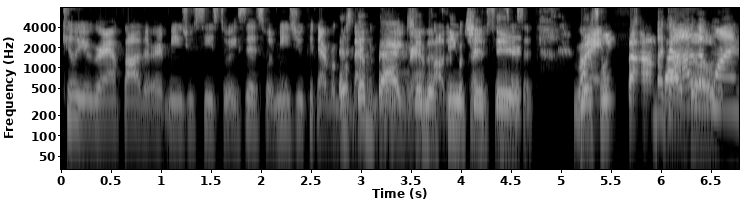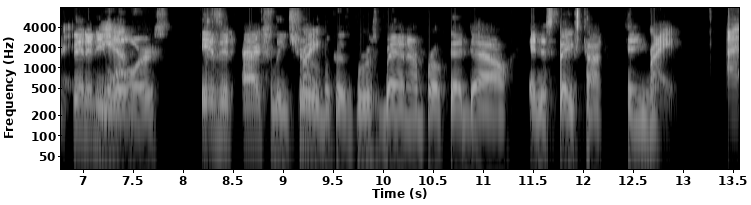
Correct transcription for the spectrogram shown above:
kill your grandfather it means you cease to exist which means you could never go It's back the and kill Back to the Future you cease to theory, exist. which right we found But the out other though, one- Infinity yeah. Wars isn't actually true Right. because Bruce Banner broke that down in the space time continuum. Right. I,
